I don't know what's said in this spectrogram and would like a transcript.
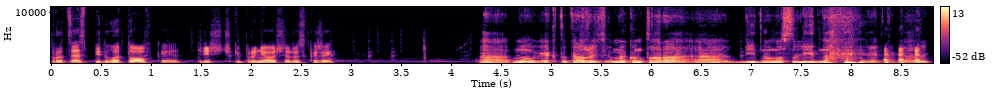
процес підготовки. Трішечки про нього ще розкажи. А, ну, як то кажуть, ми контора е, бідна, но солідна, як то кажуть.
